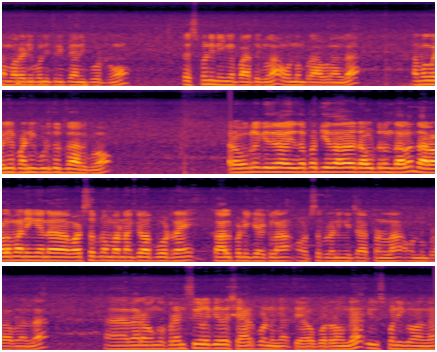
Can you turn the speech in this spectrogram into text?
நம்ம ரெடி பண்ணி திருப்பி அனுப்பி விட்ருவோம் டெஸ்ட் பண்ணி நீங்கள் பார்த்துக்கலாம் ஒன்றும் ப்ராப்ளம் இல்லை. நம்ம வெளியே பண்ணி கொடுத்துட்டு தான் இருக்கிறோம். வேறு உங்களுக்கு இதில் இதை பற்றி ஏதாவது டவுட் இருந்தாலும் தாராளமாக நீங்கள் என்ன வாட்ஸ்அப் நம்பர் நான் கீழே போடுறேன். கால் பண்ணி கேட்கலாம். வாட்ஸ்அப்பில் நீங்கள் சேட் பண்ணலாம். ஒன்றும் ப்ராப்ளம் இல்லை. வேறு உங்கள் ஃப்ரெண்ட்ஸுகளுக்கு இதை ஷேர் பண்ணுங்கள் தேவைப்படுறவங்க யூஸ் பண்ணிக்குவாங்க.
